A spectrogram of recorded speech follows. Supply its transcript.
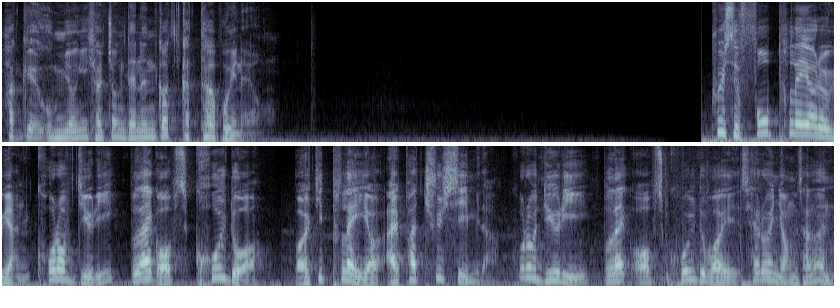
학교의 운명이 결정되는 것 같아 보이네요. 플스4 플레이어를 위한 of Duty Black Ops Cold War 멀티플레이어 알파 출시입니다. Of Duty Black Ops Cold War의 새로운 영상은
